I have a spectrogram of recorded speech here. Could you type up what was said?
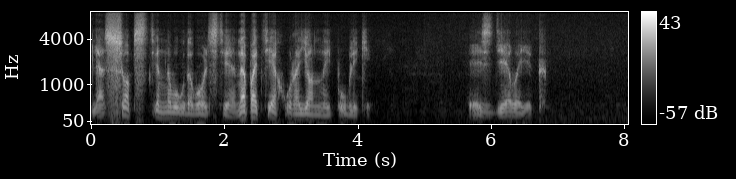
для собственного удовольствия, на потеху районной публики. И сделает.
